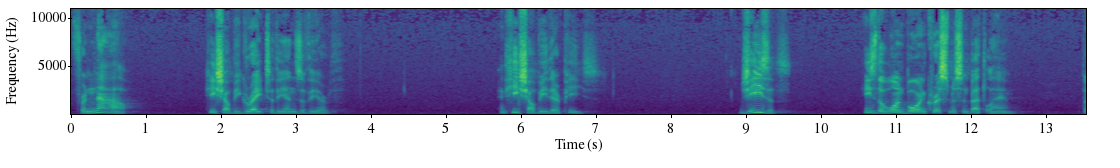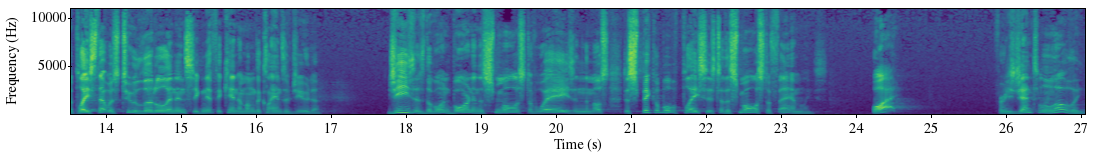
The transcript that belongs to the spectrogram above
For now he shall be great to the ends of the earth, and he shall be their peace. Jesus, he's the one born Christmas in Bethlehem. the place that was too little and insignificant among the clans of Judah. Jesus, the one born in the smallest of ways, in the most despicable places, to the smallest of families. Why? For he's gentle and lowly.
